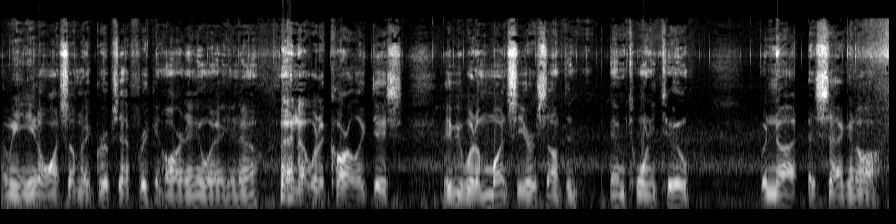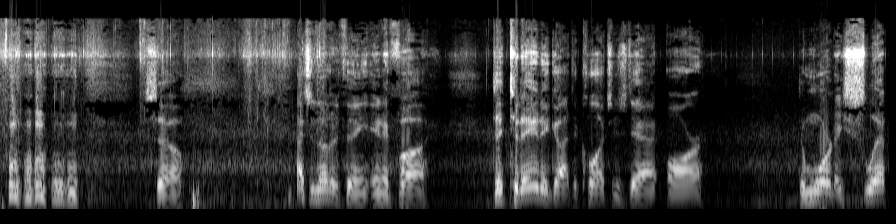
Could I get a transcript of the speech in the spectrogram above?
I mean, you don't want something that grips that freaking hard anyway, you know? Not with a car like this. Maybe with a Muncie or something. M22, but not a Saginaw. so that's another thing. And if uh, they, today they got the clutches that are the more they slip,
